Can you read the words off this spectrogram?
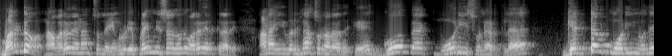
வரட்டும் நான் வரவேணான்னு சொல்ல எங்களுடைய பிரைம் மினிஸ்டர் வந்து வரவேற்கிறாரு. ஆனால் இவர் என்ன சொல்கிறார் அதுக்கு? கோ பேக் மோடி சொன்ன இடத்துல கெட் அவுட் மோடின்னு வந்து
